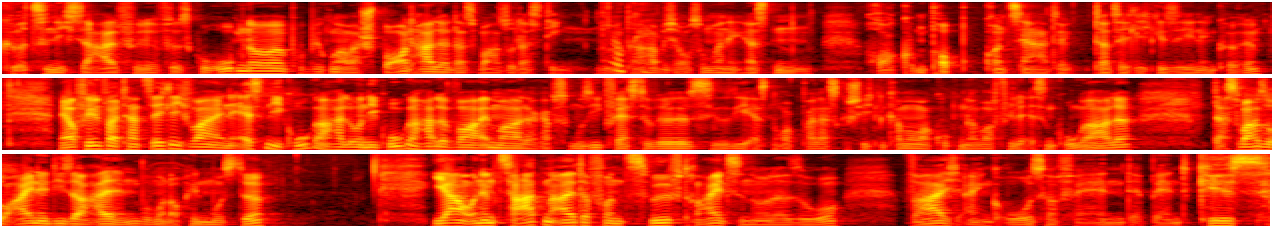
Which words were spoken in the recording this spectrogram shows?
Gürzenich-Saal für, für das gehobene Publikum, aber Sporthalle, das war so das Ding. Ne? Okay. Da habe ich auch so meine ersten Rock- und Pop-Konzerte tatsächlich gesehen in Köln. Ja, auf jeden Fall tatsächlich war in Essen die Krugerhalle und die Krugerhalle war immer, da gab es Musikfestivals, die ersten Rockpalast-Geschichten kann man mal gucken, da war viel Essen-Krugerhalle. Das war so eine dieser Hallen, wo man auch hin musste. Ja, und im zarten Alter von 12, 13 oder so war ich ein großer Fan der Band Kiss.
